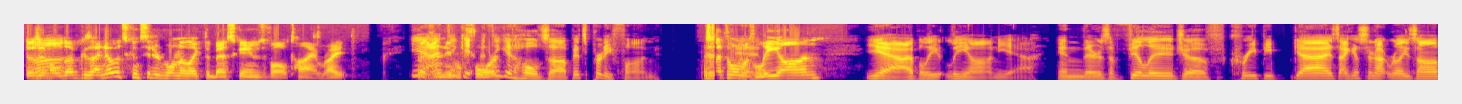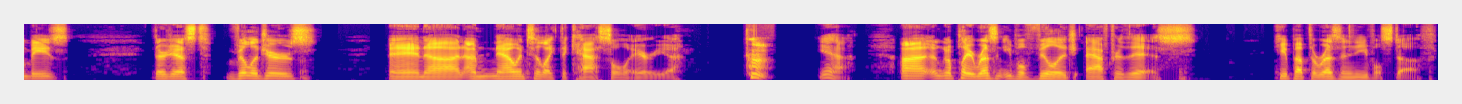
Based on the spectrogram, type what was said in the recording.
Does it Uh, hold up? Because I know it's considered one of like the best games of all time, right? Yeah, I think it, I think it holds up. It's pretty fun. Is that the one with Leon? Yeah, I believe Leon. Yeah, and there's a village of creepy guys. I guess they're not really zombies; they're just villagers. And uh, I'm now into like the castle area. Hmm. Yeah, uh, I'm gonna play Resident Evil Village after this. Keep up the Resident Evil stuff.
